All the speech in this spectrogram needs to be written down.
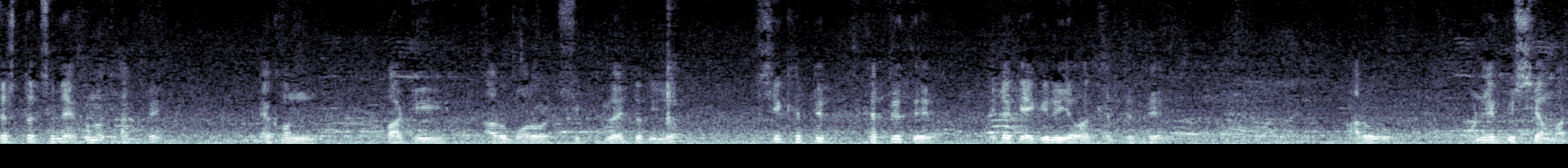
চেষ্টা ছিল এখনও থাকবে। এখন পার্টি আরও বড় স্বীকৃতি দায়িত্ব দিল। সেক্ষেত্রে ক্ষেত্রেতে এটাকে এগিয়ে নিয়ে যাওয়ার ক্ষেত্রেতে আরও অনেক বেশি আমার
